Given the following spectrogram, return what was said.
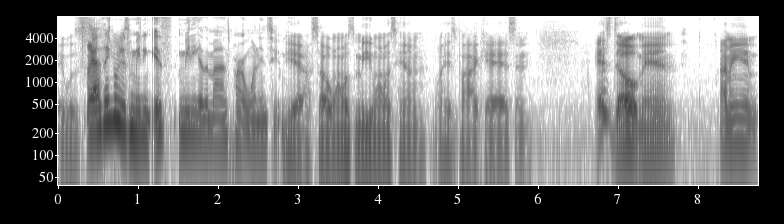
it was. I think we're just meeting. It's meeting of the minds, part one and two. Yeah, so one was me, one was him on his podcast, and it's dope, man. I mean,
